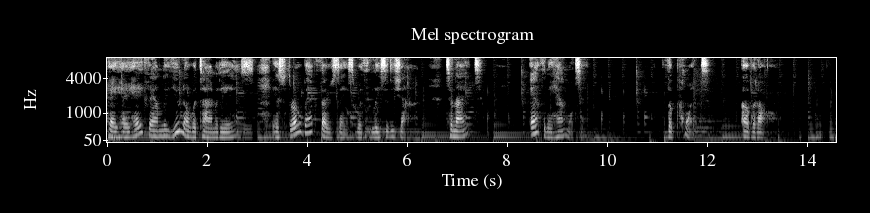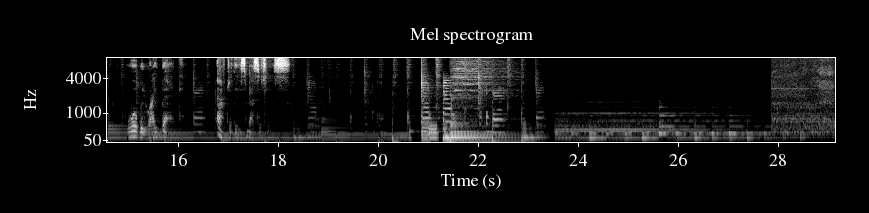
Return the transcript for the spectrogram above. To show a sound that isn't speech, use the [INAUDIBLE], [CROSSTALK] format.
Hey, hey, hey, family, you know what time it is. It's Throwback Thursdays with Lisa Deshawn. Tonight, Anthony Hamilton. The point of it all. We'll be right back after these messages.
